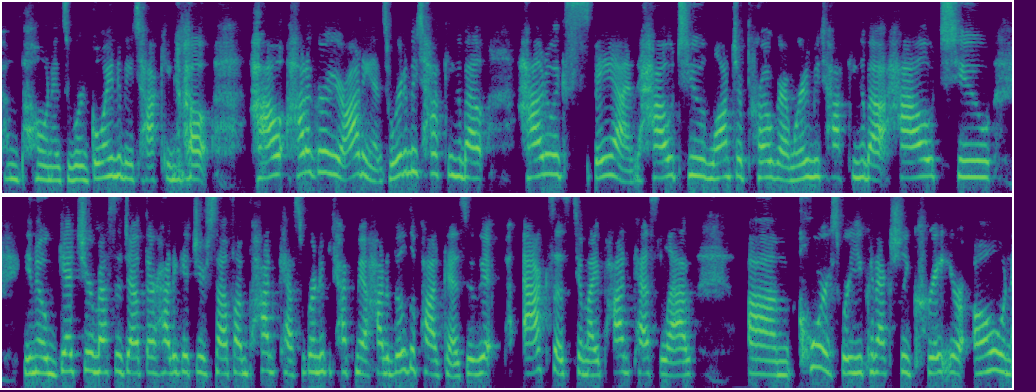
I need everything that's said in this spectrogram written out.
components. We're going to be talking about how how to grow your audience. We're going to be talking about how to expand how to launch a program. We're going to be talking about how to you know get your message out there how to get yourself on podcasts. We're going to be talking about how to build a podcast You'll get access to my podcast lab um, course where you can actually create your own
